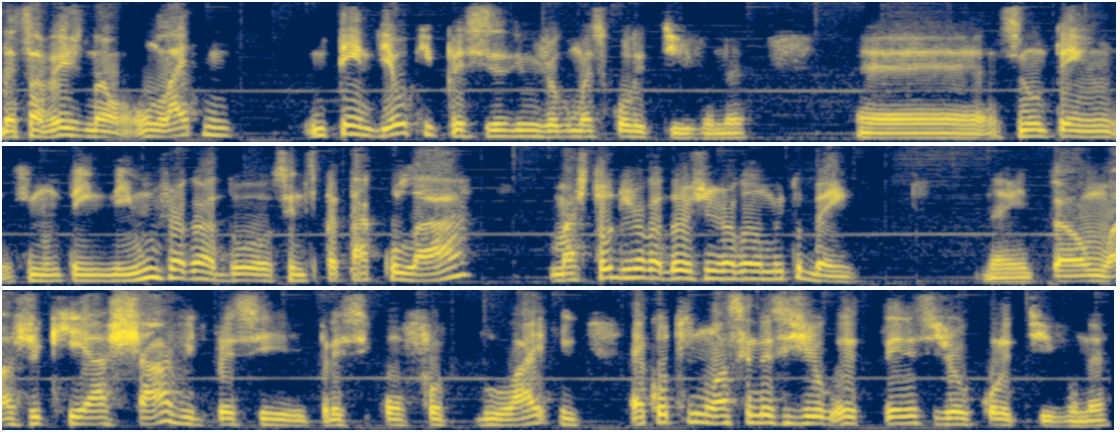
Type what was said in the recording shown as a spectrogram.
Dessa vez não, o Lightning entendeu que precisa de um jogo mais coletivo. Né? É, se, não tem, se não tem nenhum jogador sendo espetacular, mas todos os jogadores estão jogando muito bem. Né? Então, acho que a chave para esse, esse confronto do Lightning é continuar sendo esse jogo, tendo esse jogo coletivo, né?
